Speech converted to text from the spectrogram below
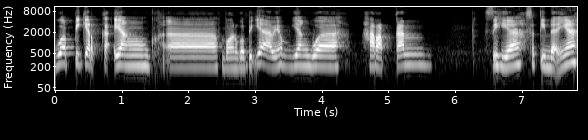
gue pikir yang uh, bukan gue pikir ya yang yang gue harapkan sih ya setidaknya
